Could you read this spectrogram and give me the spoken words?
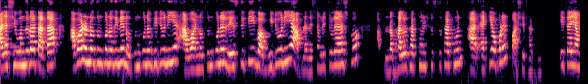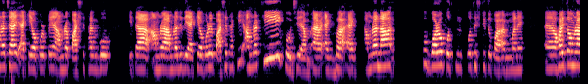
আজ আসি বন্ধুরা, টাটা। আবারও নতুন কোনো দিনে নতুন কোনো ভিডিও নিয়ে, আবার নতুন কোনো রেসিপি বা ভিডিও নিয়ে আপনাদের সামনে চলে আসব। আপনারা ভালো থাকুন, সুস্থ থাকুন, আর একে অপরের পাশে থাকুন। এটাই আমরা চাই, একে অপরকে আমরা পাশে থাকব। এটা আমরা আমরা যদি একে অপরের পাশে থাকি, আমরা ঠিক পৌঁছে এক এক, আমরা না খুব বড় প্রতিষ্ঠিত মানে হয়তো আমরা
